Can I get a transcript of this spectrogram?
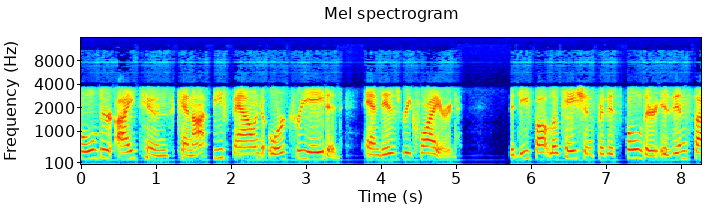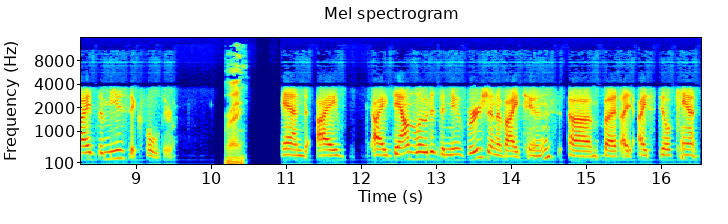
folder iTunes cannot be found or created and is required. The default location for this folder is inside the music folder. Right. And I I downloaded the new version of iTunes, um, but I, I still can't.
